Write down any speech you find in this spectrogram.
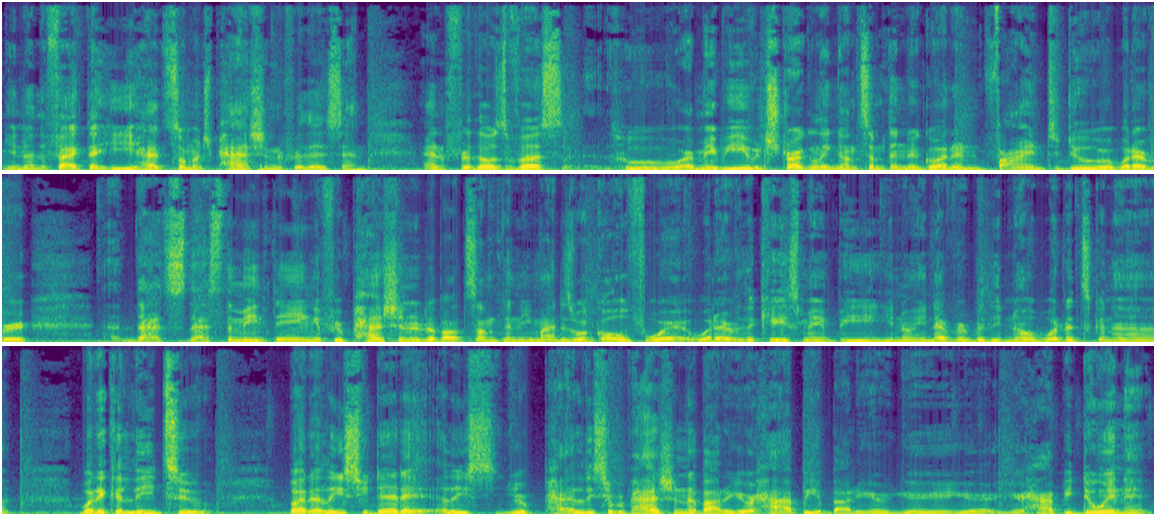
You know the fact that he had so much passion for this and and for those of us who are maybe even struggling on something to go ahead and find to do or whatever that's that's the main thing. If you're passionate about something you might as well go for it whatever the case may be. You know you never really know what it's gonna what it could lead to but at least you did it. At least you're at least you were passionate about it. You're happy about it. You're you're you're, you're happy doing it.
